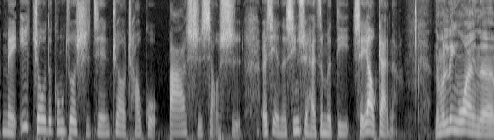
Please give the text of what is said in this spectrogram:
每一周的工作时间就要超过八十小时，而且呢，薪水还这么低，谁要干啊？那么另外呢，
